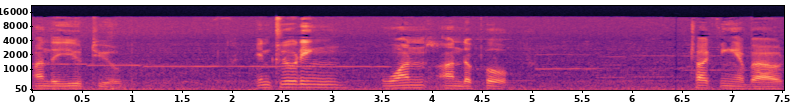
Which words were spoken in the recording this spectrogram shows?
on the YouTube, including one on the Pope, talking about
